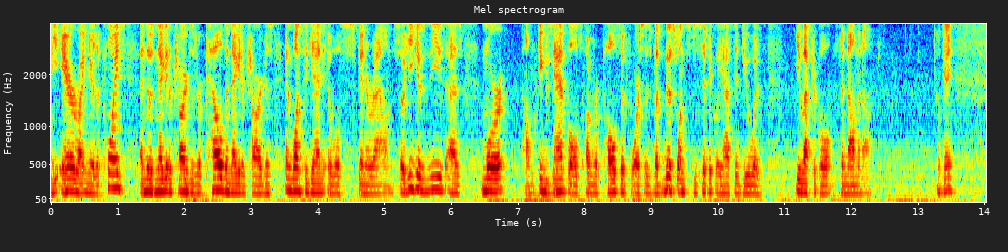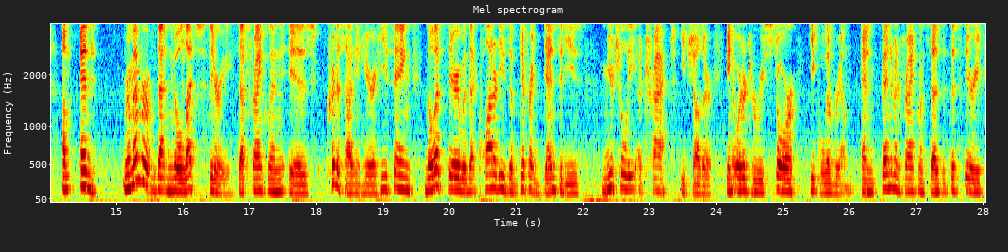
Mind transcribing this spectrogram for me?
the air right near the points, and those negative charges repel the negative charges, and once again, it will spin around. So he gives these as more um, examples of repulsive forces, but this one specifically has to do with electrical phenomena. Okay, um, and remember that Nollet's theory that Franklin is criticizing here. He's saying Nollet's theory was that quantities of different densities mutually attract each other in order to restore equilibrium. And Benjamin Franklin says that this theory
